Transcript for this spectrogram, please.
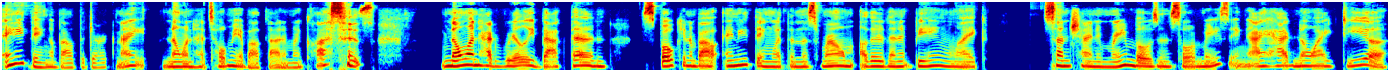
anything about the dark night. No one had told me about that in my classes. No one had really back then spoken about anything within this realm other than it being like sunshine and rainbows and so amazing. I had no idea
